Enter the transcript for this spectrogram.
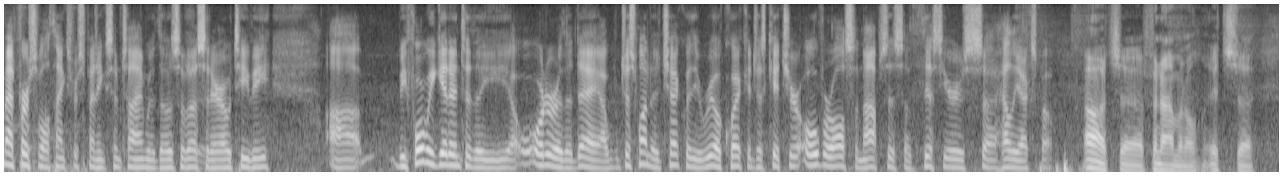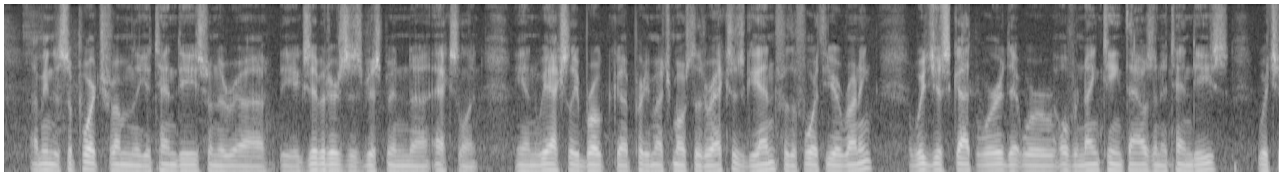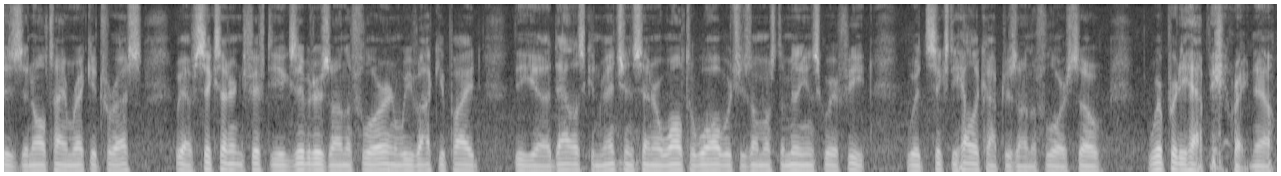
Matt, first of all, thanks for spending some time with those of us at Aero TV. Uh, before we get into the order of the day, I just wanted to check with you real quick and just get your overall synopsis of this year's uh, Heli Expo. Oh, it's uh, phenomenal. It's uh, I mean, the support from the attendees, from the uh, the exhibitors, has just been uh, excellent. And we actually broke uh, pretty much most of the records again for the fourth year running. We just got word that we're over 19,000 attendees, which is an all-time record for us. We have 650 exhibitors on the floor, and we've occupied the uh, Dallas Convention Center wall to wall, which is almost a million square feet, with 60 helicopters on the floor. So we're pretty happy right now.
